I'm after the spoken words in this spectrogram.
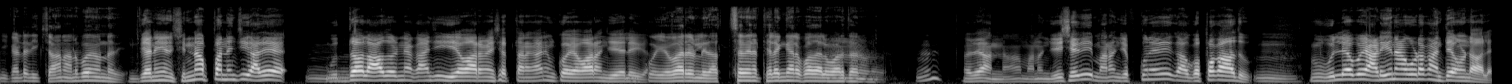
నీకంటే నీకు చాలా అనుభవం ఉన్నది. ఇక నేను చిన్నప్పటి నుంచి అదే. గుద్దలు ఆదోడినా కానీ ఏ వారం వేసేస్తాను కానీ ఇంకో ఏ వారం చేయలే ఇక. ఎక్కువ వ్యవహారం లేదు. అచ్చమైన తెలంగాణ పదాలు వాడతాను? అదే అన్న మనం చేసేది మనం చెప్పుకునేది గొప్ప కాదు. నువ్వు ఊళ్ళో పోయి అడిగినా కూడా అంతే ఉండాలి.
